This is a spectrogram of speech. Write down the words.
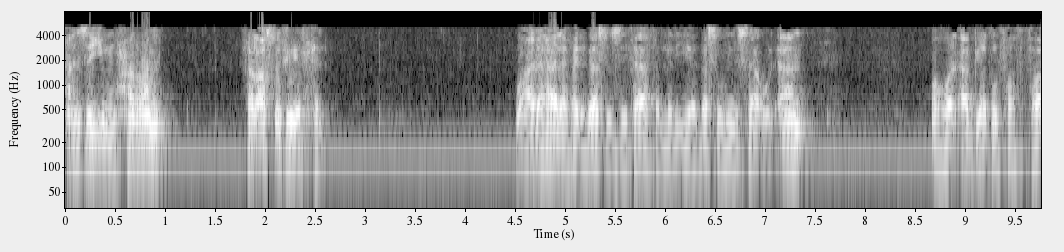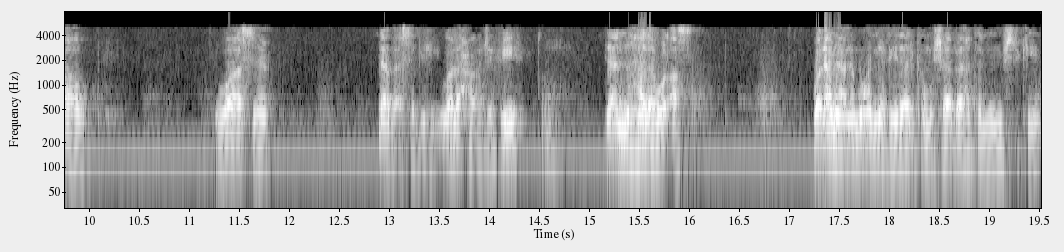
عن زي محرم فالأصل فيه الحل. وعلى هذا فلباس الزفاف الذي يلبسه النساء الآن وهو الأبيض الفضفاض الواسع لا بأس به ولا حرج فيه لأن هذا هو الأصل. ولا نعلم أن في ذلك مشابهة للمشركين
